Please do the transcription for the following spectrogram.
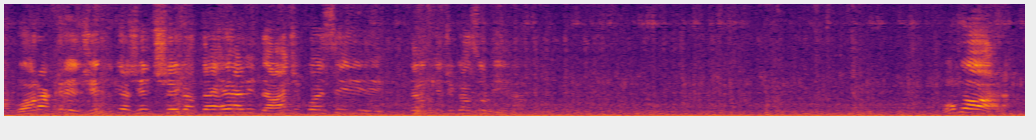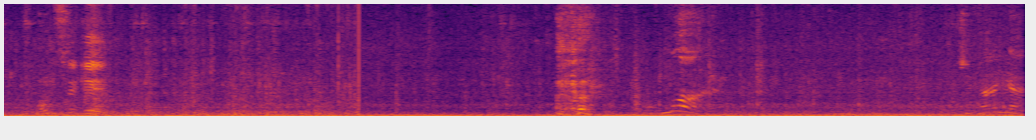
Agora acredito que a gente chega até a realidade com esse tanque de gasolina. Vambora, vamos seguir. Vambora. Devagar.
